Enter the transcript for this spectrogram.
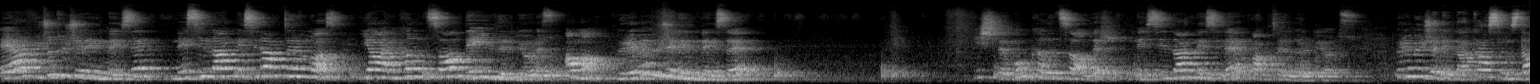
Eğer vücut hücrelerinde ise nesilden nesile aktarılmaz. Yani kalıtsal değildir diyoruz. Ama üreme hücrelerinde ise işte bu kalıtsaldır. Nesilden nesile aktarılır diyoruz. Üreme hücrelerinden kastımız da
